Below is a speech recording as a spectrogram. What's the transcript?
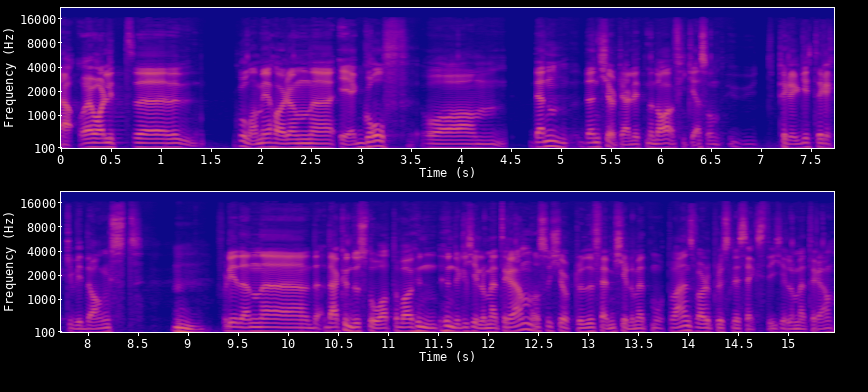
Ja, og jeg var litt uh, Kona mi har en uh, e-Golf, og um, den, den kjørte jeg litt, med da fikk jeg sånn utpreget rekkeviddeangst. Mm. Fordi den, eh, der- kunne det stå at det var 100 km igjen, og så kjørte du 5 km motorveien, så var det plutselig 60 km igjen.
